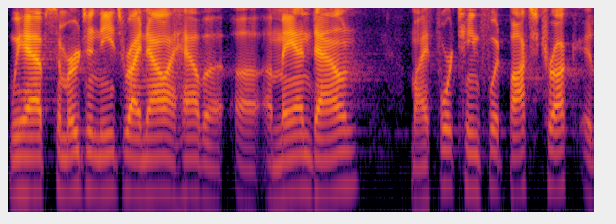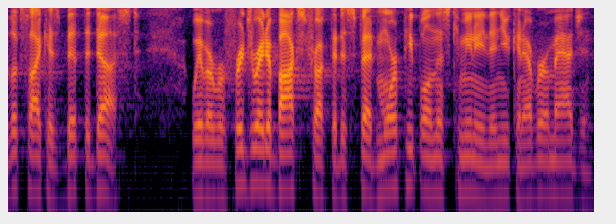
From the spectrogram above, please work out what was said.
We have some urgent needs right now. I have a, a, a man down. My 14 foot box truck, it looks like, has bit the dust. We have a refrigerated box truck that has fed more people in this community than you can ever imagine.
